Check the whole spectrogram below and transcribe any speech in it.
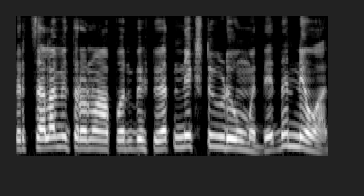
तर चला मित्रांनो आपण भेटूयात नेक्स्ट व्हिडिओमध्ये धन्यवाद.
